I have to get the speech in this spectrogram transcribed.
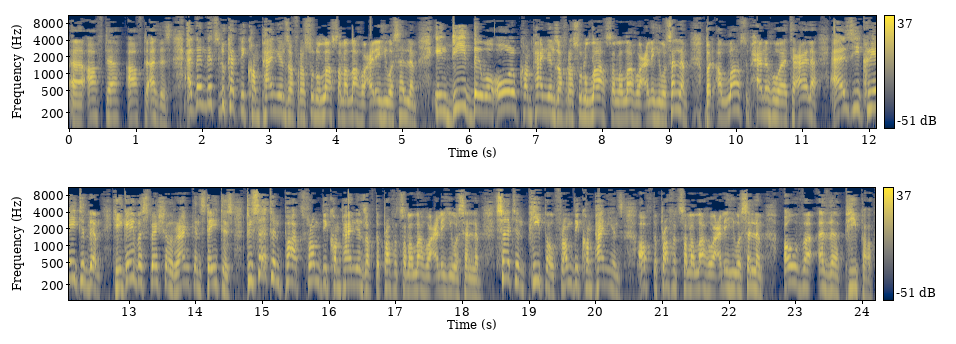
uh, after after others. And then let's look at the companions of Rasulullah sallallahu alayhi wasallam. Indeed, Indeed, they were all companions of Rasulullah sallallahu alaihi wasallam. But Allah subhanahu wa ta'ala, as He created them, He gave a special rank and status to certain parts from the companions of the Prophet sallallahu alaihi wasallam. Certain people from the companions of the Prophet sallallahu alaihi wasallam over other people.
